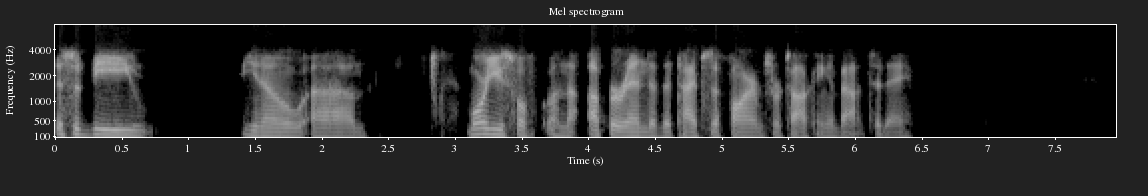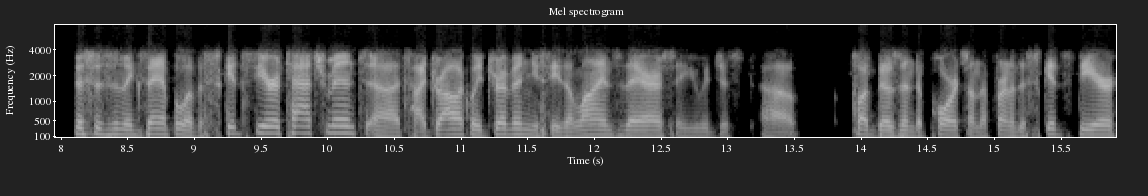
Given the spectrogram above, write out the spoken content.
This would be, you know, um, more useful on the upper end of the types of farms we're talking about today. This is an example of a skid steer attachment. Uh, it's hydraulically driven. You see the lines there. So you would just uh, plug those into ports on the front of the skid steer.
